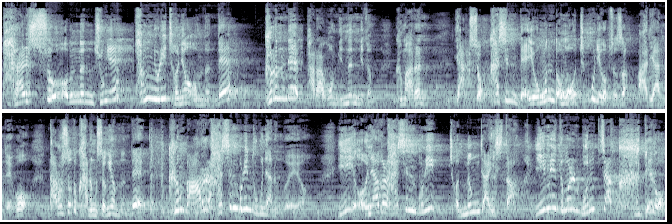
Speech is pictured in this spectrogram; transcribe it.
바랄 수 없는 중에 확률이 전혀 없는데 그런데 바라고 믿는 믿음 그 말은 약속하신 내용은 너무 어처구니가 없어서 말이 안 되고 나로서도 가능성이 없는데 그 말을 하신 분이 누구냐는 거예요. 이 언약을 하신 분이 전능자이시다. 이 믿음을 문자 그대로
